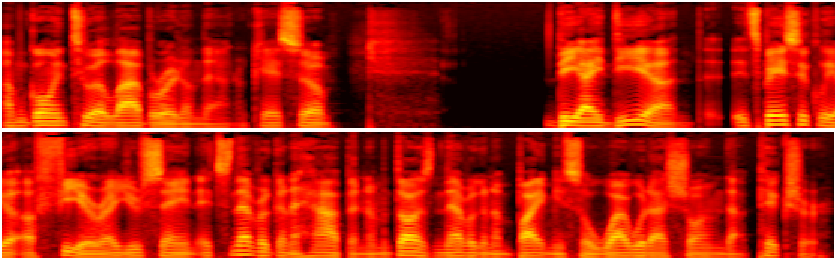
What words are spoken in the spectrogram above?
I'm going to elaborate on that. Okay. So, the idea, it's basically a, fear, right? You're saying it's never going to happen. My dog's never going to bite me. So, why would I show him that picture?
